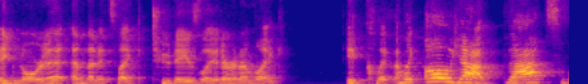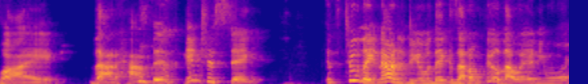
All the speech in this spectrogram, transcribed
ignore it and then it's like two days later and I'm like it clicked. I'm like, oh yeah, that's why that happened. Interesting. It's too late now to deal with it because I don't feel that way anymore.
